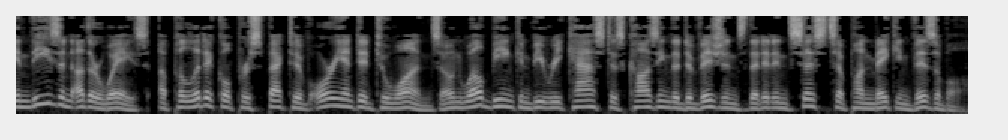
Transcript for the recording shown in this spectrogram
In these and other ways, a political perspective oriented to one's own well-being can be recast as causing the divisions that it insists upon making visible.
